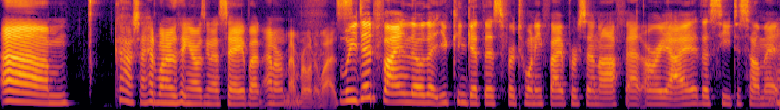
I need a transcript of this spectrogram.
um, gosh, I had one other thing I was going to say, but I don't remember what it was. We did find though that you can get this for 25% off at REI, the Sea to Summit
